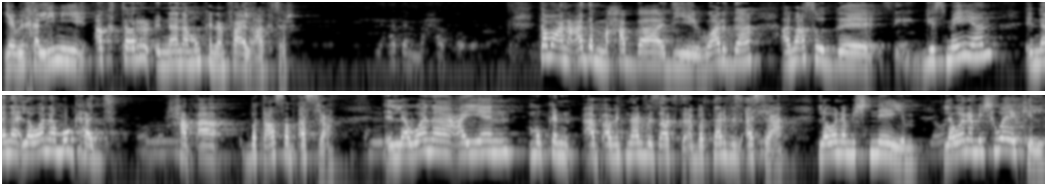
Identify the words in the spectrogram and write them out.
يعني بيخليني أكتر إن أنا ممكن أنفعل أكتر. عدم محبة طبعا عدم محبة دي واردة. أنا أقصد جسميا إن أنا لو أنا مجهد هبقى بتعصب أسرع. لو أنا عيان ممكن أبقى متنرفز أكتر بتنرفز أسرع. لو أنا مش نايم لو أنا مش واكل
